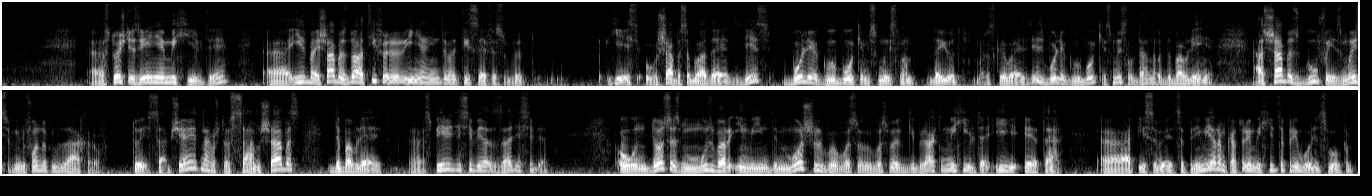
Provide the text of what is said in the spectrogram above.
Э, с точки зрения Михильды, э, из Байшабас до Атифра Риньян Индематисефис есть, Шабас обладает здесь более глубоким смыслом, дает, раскрывает здесь более глубокий смысл данного добавления. А Шабас гуфа из Мойсов Мельфонов Милахаров. То есть сообщает нам, что сам Шабас добавляет э, спереди себя, сзади себя. Он досас музбар им индем мошель восвет гибрахн Михильта. И это э, описывается примером, который Михильта приводит с волком.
